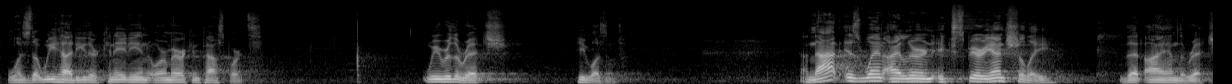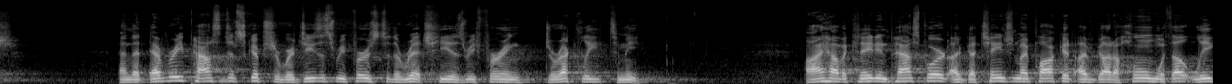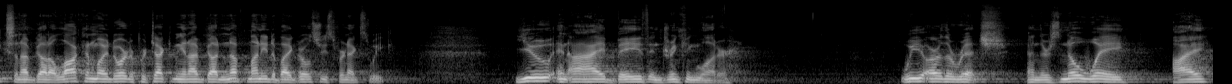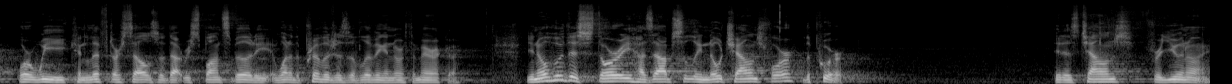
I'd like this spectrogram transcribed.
was that we had either Canadian or American passports. We were the rich, he wasn't. And that is when I learned experientially that I am the rich. And that every passage of Scripture where Jesus refers to the rich, he is referring directly to me. I have a Canadian passport, I've got change in my pocket, I've got a home without leaks, and I've got a lock on my door to protect me, and I've got enough money to buy groceries for next week. You and I bathe in drinking water. We are the rich, and there's no way I or we can lift ourselves of that responsibility and one of the privileges of living in North America. You know who this story has absolutely no challenge for? The poor. It is challenge for you and I.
